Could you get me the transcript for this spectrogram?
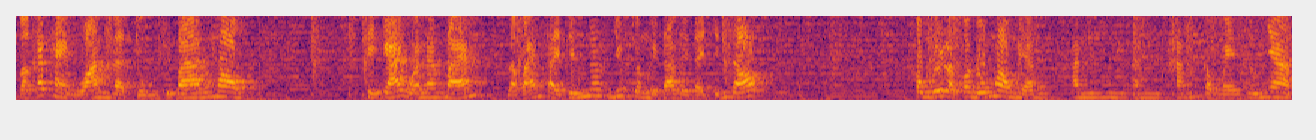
Và khách hàng của anh là chủ spa đúng không? Thì cái của anh đang bán là bán tài chính đó, giúp cho người ta về tài chính đó. Không biết là có đúng không thì anh anh anh thắng comment xuống nha.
